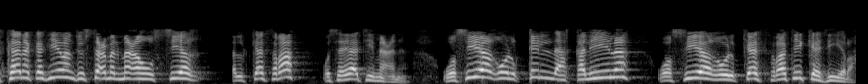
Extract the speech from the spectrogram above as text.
كان كثيرا تستعمل معه صيغ الكثرة وسيأتي معنا. وصيغ القلة قليلة وصيغ الكثرة كثيرة.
